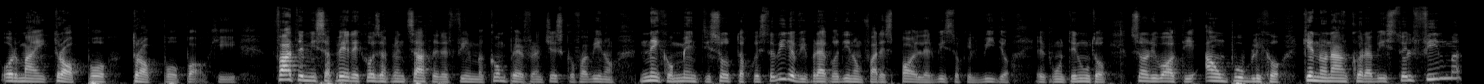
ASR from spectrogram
ormai troppo troppo pochi. Fatemi sapere cosa pensate del film con Per Francesco Favino nei commenti sotto a questo video. Vi prego di non fare spoiler, visto che il video e il contenuto sono rivolti a un pubblico che non ha ancora visto il film.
